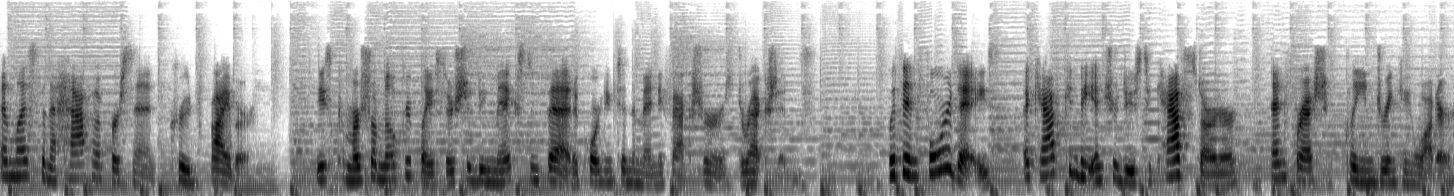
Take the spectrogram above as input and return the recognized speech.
and less than a half a percent crude fiber. These commercial milk replacers should be mixed and fed according to the manufacturer's directions. Within four days, a calf can be introduced to calf starter and fresh, clean drinking water.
